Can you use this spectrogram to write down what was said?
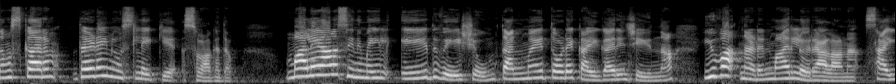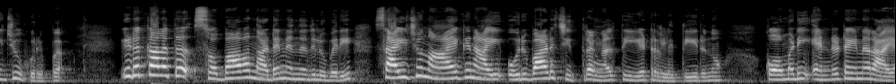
നമസ്കാരം. തേർഡ് ന്യൂസിലേക്ക് സ്വാഗതം. മലയാള സിനിമയിൽ ഏത് വേഷവും തന്മയത്തോടെ കൈകാര്യം ചെയ്യുന്ന യുവ നടന്മാരിൽ ഒരാളാണ് സൈജു കുറിപ്പ്. ഇടക്കാലത്ത് സ്വഭാവ നടൻ എന്നതിലുപരി സൈജു നായകനായി ഒരുപാട് ചിത്രങ്ങൾ തിയേറ്ററിലെത്തിയിരുന്നു. കോമഡി എന്റർടൈനറായ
